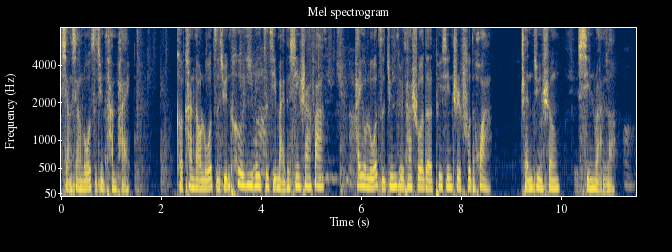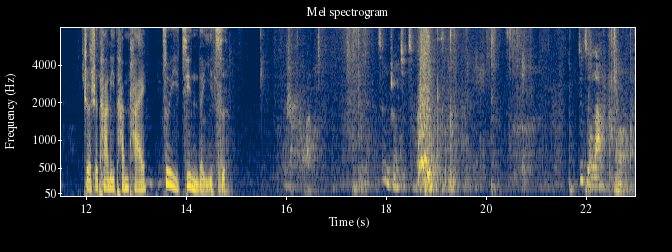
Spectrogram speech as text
想向罗子君摊牌。可看到罗子君特意为自己买的新沙发，还有罗子君对他说的推心置腹的话，陈俊生心软了。这是他离摊牌最近的一次。这么着急走？就走了？啊。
